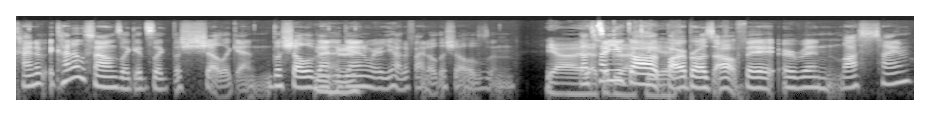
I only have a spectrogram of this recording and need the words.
Kind of it kind of sounds like it's like the shell again. The shell event Mhm. again where you had to find all the shells and Yeah, that's, that's, how a you got idea. Barbara's outfit, Irvyn, last time.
